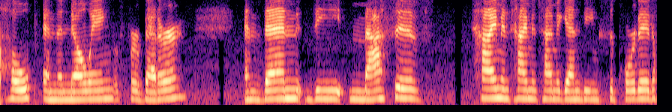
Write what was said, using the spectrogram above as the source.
hope and the knowing for better and then the massive time and time and time again being supported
